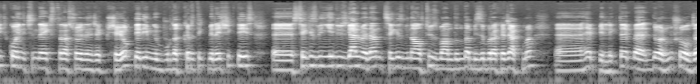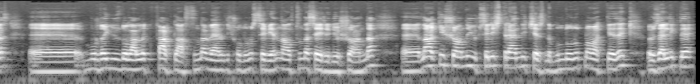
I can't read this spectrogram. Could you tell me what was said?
Bitcoin içinde ekstra söylenecek bir şey yok. Dediğim gibi burada kritik bir eşikteyiz. E, 8700 gelmeden 8600 bandında bizi bırakacak mı? E, hep birlikte görmüş olacağız. E, burada 100 dolarlık farklı aslında vermiş olduğumuz seviyenin altında seyrediyor şu anda. Lakin şu anda yükseliş trendi içerisinde. Bunu da unutmamak gerek. Özellikle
